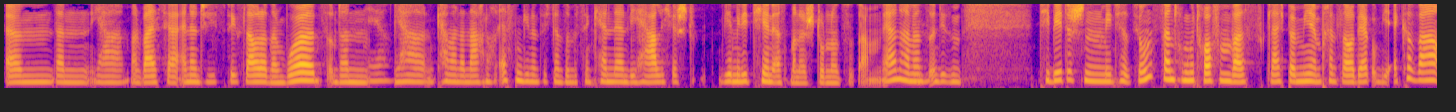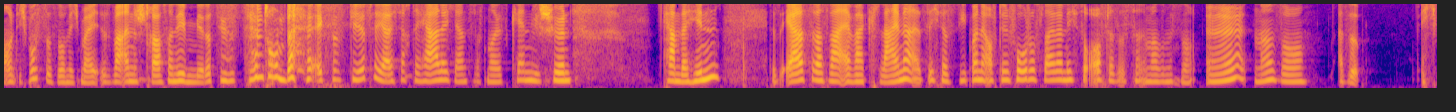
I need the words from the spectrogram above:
ähm, dann, ja, man weiß ja, Energy speaks louder than words und dann, ja. ja. kann man danach noch essen gehen und sich dann so ein bisschen kennenlernen, wie herrlich, wir, wir meditieren erstmal eine Stunde zusammen. Ja, dann haben wir uns mhm. in diesem tibetischen Meditationszentrum getroffen, was gleich bei mir im Prenzlauer Berg um die Ecke war. Und ich wusste es noch nicht mal. Es war eine Straße neben mir, dass dieses Zentrum da existierte. Ja, ich dachte, herrlich, lernst was Neues kennen, wie schön. Kam da hin. Das erste, was war, er war kleiner als ich. Das sieht man ja auf den Fotos leider nicht so oft. Das ist dann immer so ein bisschen so, äh, ne, so. Also, ich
